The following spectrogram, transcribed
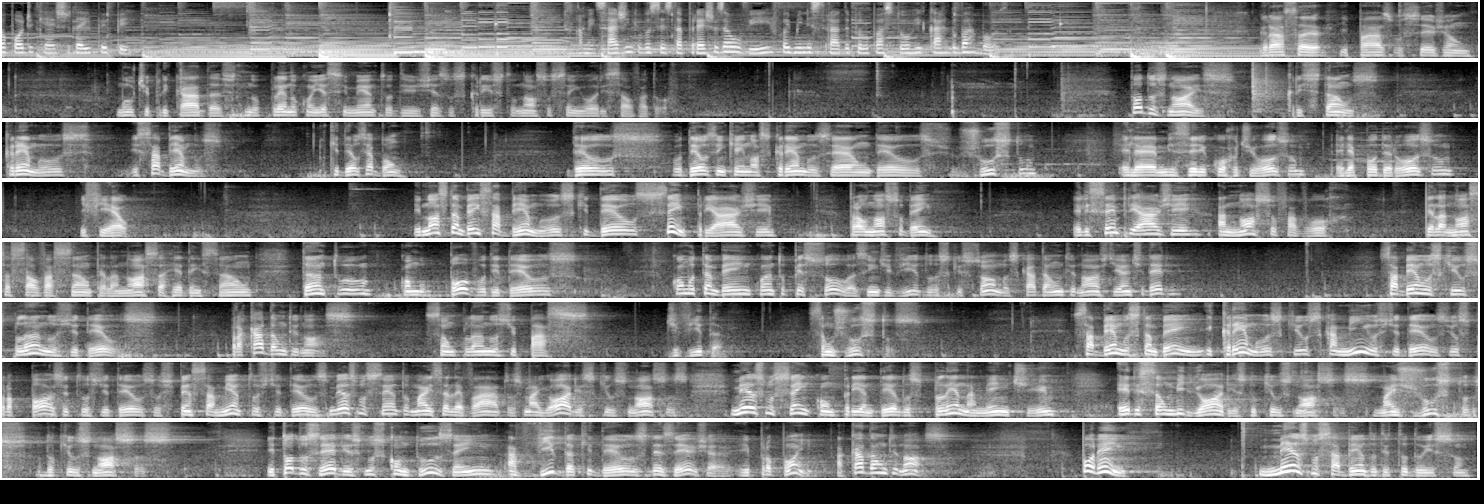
bem-vindo ao podcast da IPP. A mensagem que você está prestes a ouvir foi ministrada pelo pastor Ricardo Barbosa. Graça e paz vos sejam multiplicadas no pleno conhecimento de Jesus Cristo, nosso Senhor e Salvador. Todos nós, cristãos, cremos e sabemos que Deus é bom. Deus, o Deus em quem nós cremos é um Deus justo, ele é misericordioso, ele é poderoso e fiel. E nós também sabemos que Deus sempre age para o nosso bem. Ele sempre age a nosso favor pela nossa salvação, pela nossa redenção, tanto como povo de Deus, como também enquanto pessoas, indivíduos que somos, cada um de nós diante dele. Sabemos que os planos de Deus, para cada um de nós, são planos de paz, de vida, são justos Sabemos também e cremos que os caminhos de Deus e os propósitos de Deus, os pensamentos de Deus, mesmo sendo mais elevados, maiores que os nossos, mesmo sem compreendê-los plenamente, eles são melhores do que os nossos, mais justos do que os nossos. E todos eles nos conduzem à vida que Deus deseja e propõe a cada um de nós. Porém, mesmo sabendo de tudo isso,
